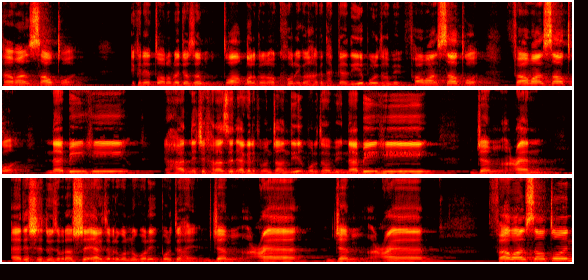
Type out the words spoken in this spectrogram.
فوسط এখানে তরবলা জজম ত কলকলার অক্ষর এখানে হালকা ধাক্কা দিয়ে পড়তে হবে ফাওয়াসাত ফাওয়াসাত নাবিহি হাত নিচে খারাজের এগালি পরিমাণ টান দিয়ে পড়তে হবে নাবিহি জম আন আয়াতের শেষে দুই জবর আসছে এক জবর গণ্য করে পড়তে হয় জম আ জম আ فوسطن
